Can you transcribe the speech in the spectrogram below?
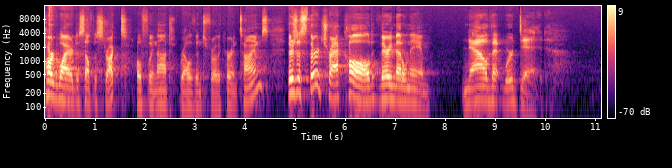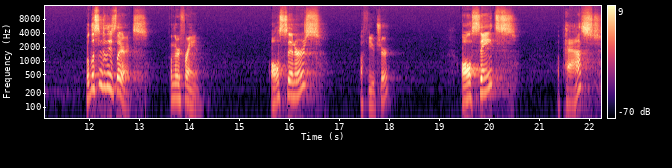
Hardwired to Self Destruct, hopefully not relevant for the current times. There's this third track called, very metal name, Now That We're Dead. But listen to these lyrics from the refrain All sinners, a future. All saints, a past.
